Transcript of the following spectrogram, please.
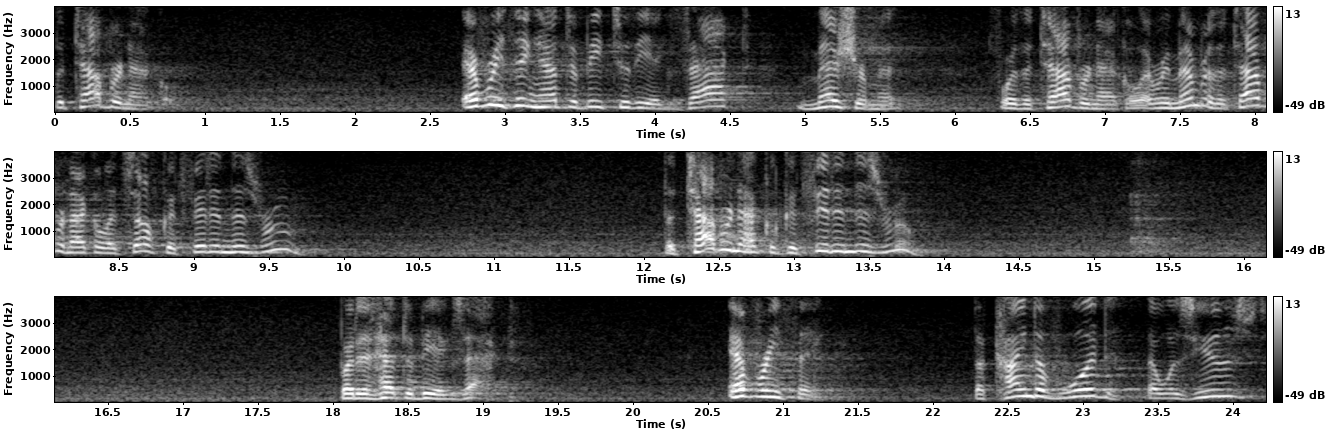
the tabernacle. Everything had to be to the exact measurement for the tabernacle. And remember, the tabernacle itself could fit in this room. The tabernacle could fit in this room. But it had to be exact. Everything, the kind of wood that was used,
